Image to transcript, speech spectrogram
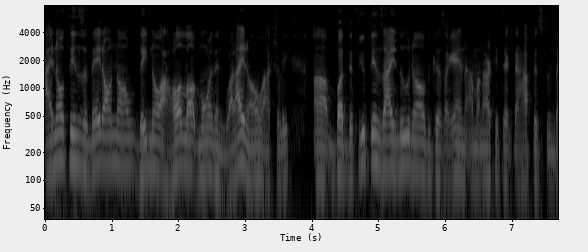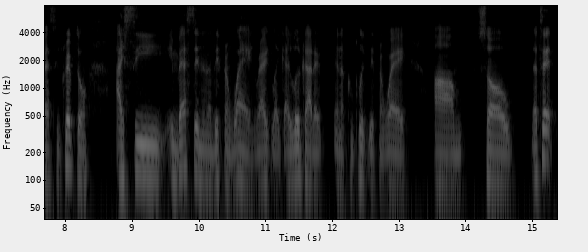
I know things that they don't know. They know a whole lot more than what I know, actually. Uh, but the few things I do know, because again, I'm an architect that happens to invest in crypto, I see investing in a different way, right? Like I look at it in a completely different way. Um, so that's it.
